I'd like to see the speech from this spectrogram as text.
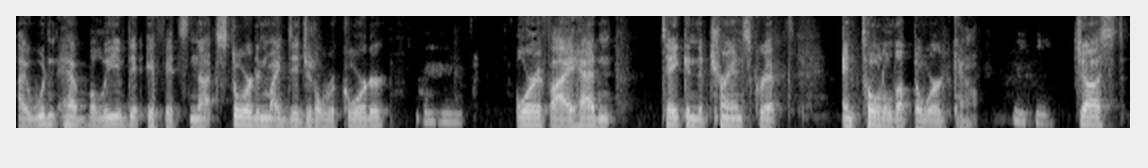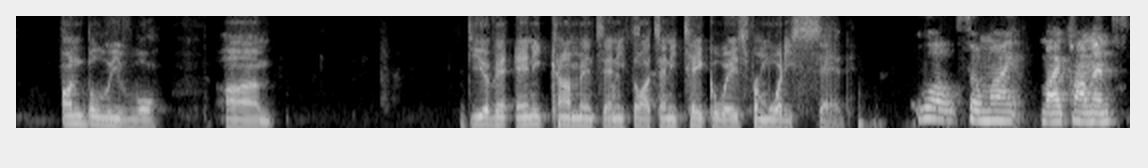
I wouldn't have believed it if it's not stored in my digital recorder mm-hmm. or if I hadn't taken the transcript and totaled up the word count. Mm-hmm. Just unbelievable. Um, do you have any comments, any thoughts, any takeaways from what he said? Well, so my my comments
